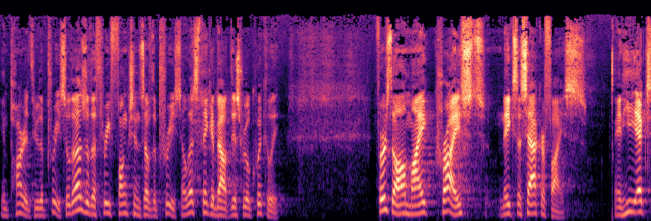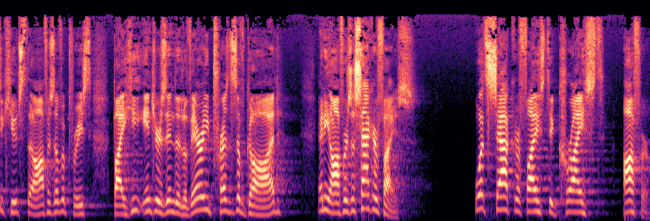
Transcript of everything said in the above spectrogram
imparted through the priest. So, those are the three functions of the priest. Now, let's think about this real quickly. First of all, my Christ makes a sacrifice. And he executes the office of a priest by he enters into the very presence of God and he offers a sacrifice. What sacrifice did Christ offer?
